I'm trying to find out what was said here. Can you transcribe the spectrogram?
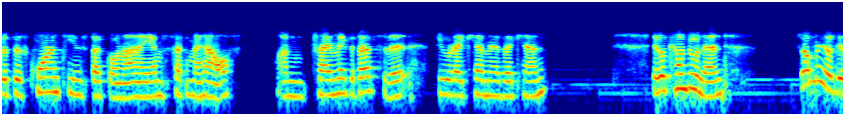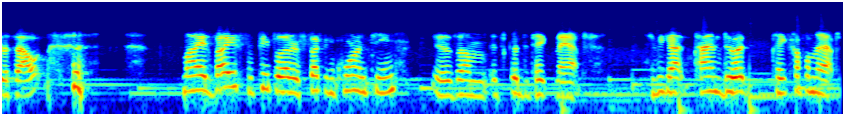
with this quarantine stuff going on, I am stuck in my house. I'm trying to make the best of it, do what I can as I can. It'll come to an end. Somebody will get us out. my advice for people that are stuck in quarantine is um, it's good to take naps. If you got time to do it, take a couple naps,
